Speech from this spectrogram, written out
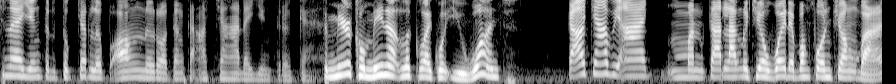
ច្នេះយើងត្រូវទុកចិត្តលើព្រះអង្គនៅរាល់ទាំងការអស្ចារ្យដែលយើងត្រូវការ The miracle may not look like what you want, ការអស្ចារ្យវាអាចមិនកើតឡើងដូចជាអ្វីដែលបងប្អូនចង់បាន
